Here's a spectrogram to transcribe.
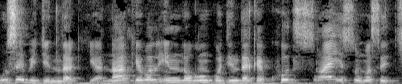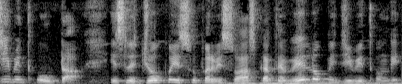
उसे भी ज़िंदा किया। ना केवल इन लोगों को ज़िंदा किया, खुद स्वयं यीशु मसीह जीवित हो उठा। इसलिए जो कोई इस पर विश्वास करते हैं, वे लोग भी जीवित होंगे।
